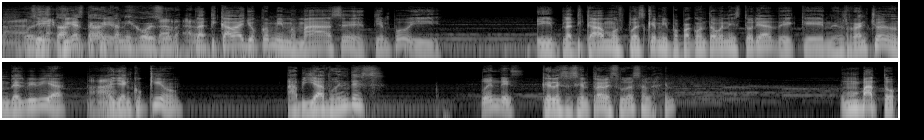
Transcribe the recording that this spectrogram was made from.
Ah, Pues Sí, está, fíjate está que- canijo eso. está. Platicaba yo con mi mamá hace tiempo y. Y platicábamos, pues, que mi papá contaba una historia de que en el rancho donde él vivía, Ajá. allá en Coquío, había duendes Duendes. que les hacían travesuras a la gente. Un vato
